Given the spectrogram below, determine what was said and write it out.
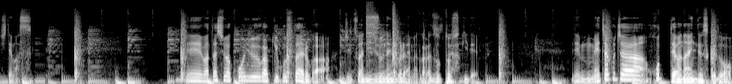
してます。で私はこういう楽曲スタイルが実は20年ぐらい前からずっと好きで。でめちゃくちゃ掘ってはないんですけど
